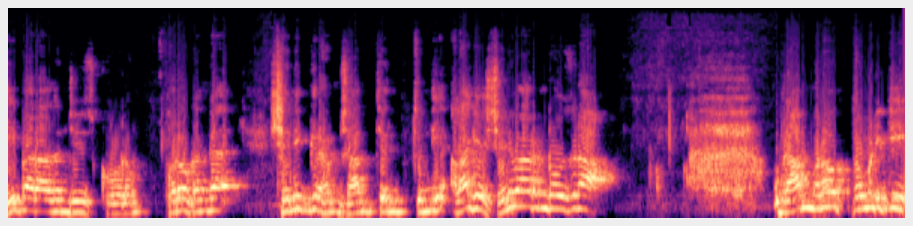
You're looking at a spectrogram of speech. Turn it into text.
దీపారాధన చేసుకోవడం పూర్వకంగా శనిగ్రహం శాంతి చెందుతుంది. అలాగే శనివారం రోజున బ్రాహ్మణోత్తముడికి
